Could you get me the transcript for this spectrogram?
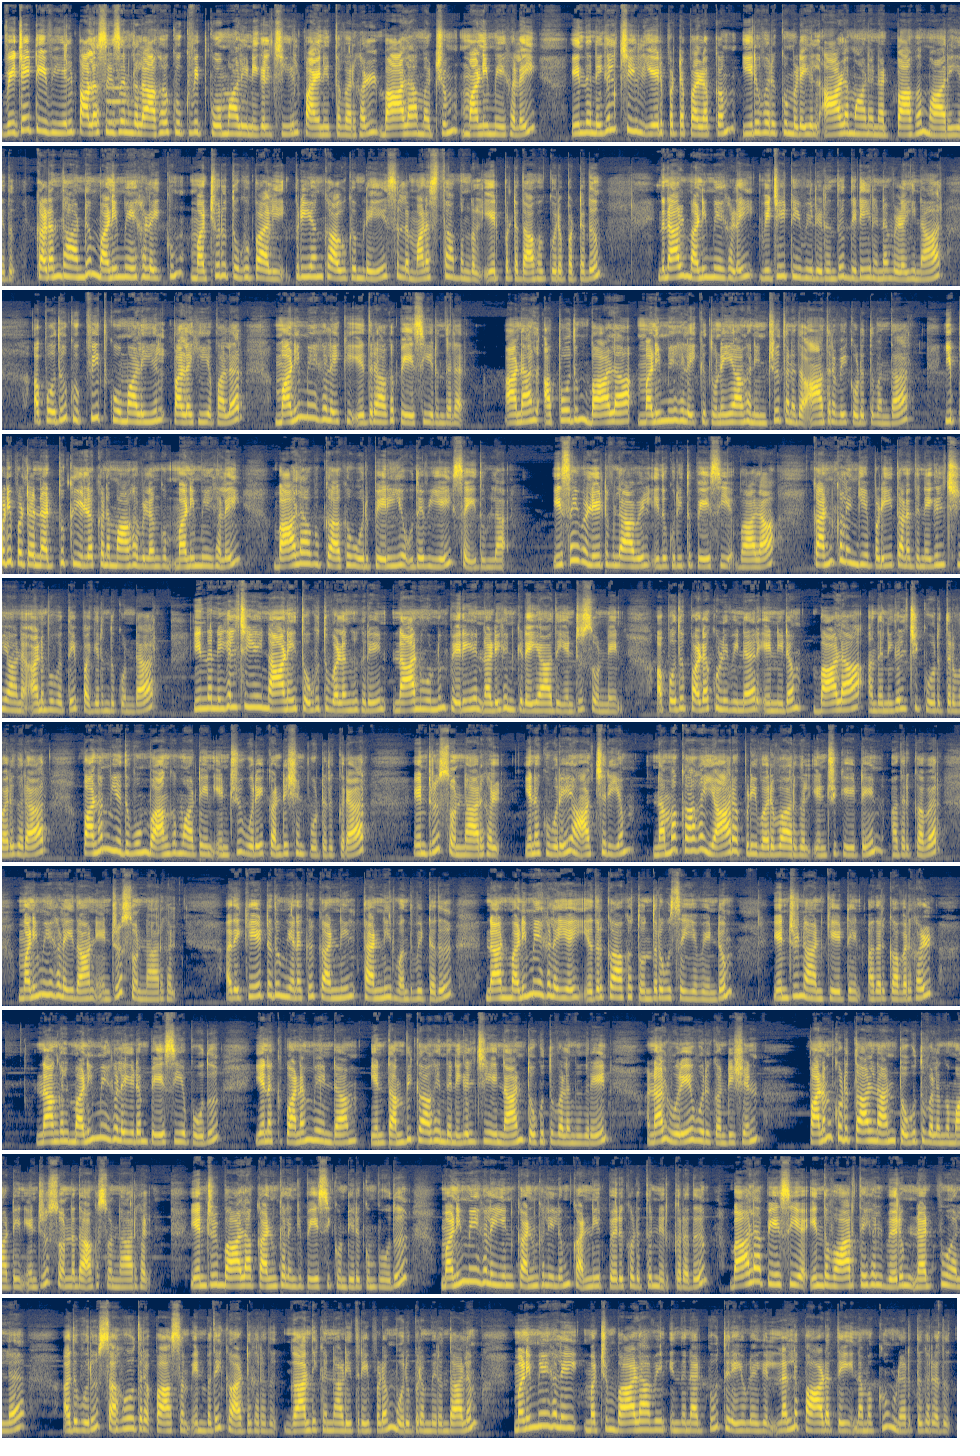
விஜய் டிவியில் பல சீசன்களாக cook with கோமாளி நிகழ்ச்சியில் பயணித்தவர்கள் பாலா மற்றும் மணிமேகலை. இந்த நிகழ்ச்சியில் ஏற்பட்ட பழக்கம் இருவருக்கும் இடையில் ஆழமான நட்பாக மாறியது. கடந்த ஆண்டு மணிமேகலைக்கும் மற்றொரு தொகுப்பாளி பிரியங்காவுக்கும் இடையே சில மனஸ்தாபங்கள் ஏற்பட்டதாக கூறப்பட்டது. இதனால் மணிமேகலை விஜய் டிவியிலிருந்து திடீரென விலகினார். அப்போது குக்வித் கோமாளியில் பழகிய பலர் மணிமேகலைக்கு எதிராக பேசியிருந்தனர். ஆனால் அப்போதும் பாலா மணிமேகலைக்கு துணையாக நின்று தனது ஆதரவை கொடுத்து வந்தார். இப்படிப்பட்ட நட்புக்கு இலக்கணமாக விளங்கும் மணிமேகலை பாலாவுக்காக ஒரு பெரிய உதவியை செய்துள்ளார். இசை வெளியீட்டு விழாவில் இது குறித்து பேசிய பாலா கண்கலங்கியபடி தனது நெகிழ்ச்சியான அனுபவத்தை பகிர்ந்து கொண்டார். இந்த நிகழ்ச்சியை நானே தொகுத்து வழங்குகிறேன். நான் ஒன்றும் பெரிய நடிகன் கிடையாது என்று சொன்னேன். அப்போது படக்குழுவினர் என்னிடம் பாலா அந்த நிகழ்ச்சிக்கு ஒருத்தர் வருகிறார். பணம் எதுவும் வாங்க மாட்டேன் என்று ஒரே கண்டிஷன் போட்டிருக்கிறார் என்று சொன்னார்கள். எனக்கு ஒரே ஆச்சரியம் நமக்காக யார் அப்படி வருவார்கள்? என்று கேட்டேன். அதற்கு அவர் மணிமேகலை தான் என்று சொன்னார்கள். அதை கேட்டதும் எனக்கு கண்ணில் தண்ணீர் வந்துவிட்டது. நான் மணிமேகலையை எதற்காக தொந்தரவு செய்ய வேண்டும் என்று நான் கேட்டேன். அதற்கு அவர்கள் நாங்கள் மணிமேகலையிடம் பேசிய போது எனக்கு பணம் வேண்டாம். என் தம்பிக்காக இந்த நிகழ்ச்சியை நான் தொகுத்து வழங்குகிறேன். ஆனால் ஒரே ஒரு கண்டிஷன் பணம் கொடுத்தால் நான் தொகுத்து வழங்க மாட்டேன் என்று சொன்னதாக சொன்னார்கள். என்று பாலா கண் கலங்கி பேசிக் கொண்டிருக்கும் போது மணிமேகலையின் கண்களிலும் கண்ணீர் பெருக்கெடுத்து நிற்கிறது. பாலா பேசிய இந்த வார்த்தைகள் வெறும் நட்பு அல்ல அது ஒரு சகோதர பாசம் என்பதை காட்டுகிறது. காந்தி கண்ணாடி திரைப்படம் ஒருபுறம் இருந்தாலும் மணிமேகலை மற்றும் பாலாவின் இந்த நட்பு திரையுலகில் நல்ல பாடத்தை நமக்கு உணர்த்துகிறது.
